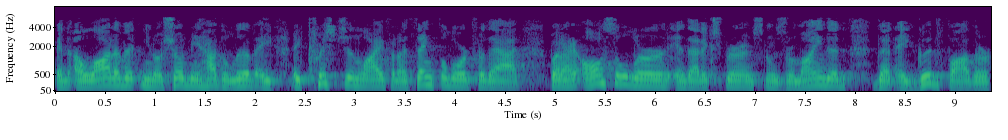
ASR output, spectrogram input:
and a lot of it, you know, showed me how to live a, a Christian life, and I thank the Lord for that, but I also learned in that experience and was reminded that a good father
